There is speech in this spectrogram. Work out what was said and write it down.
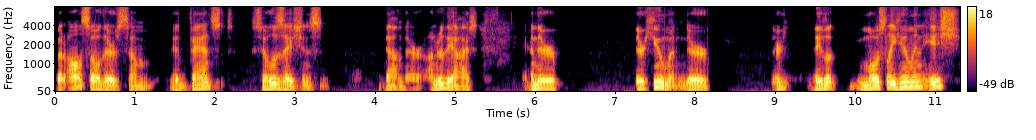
but also, there's some advanced civilizations down there under the ice, and they're they're human. They're they're they look mostly human-ish,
